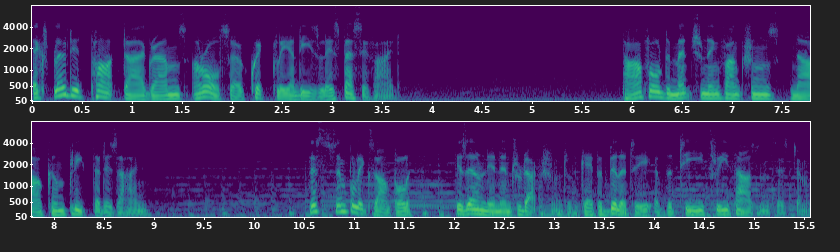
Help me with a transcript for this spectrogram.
Exploded part diagrams are also quickly and easily specified. Powerful dimensioning functions now complete the design. This simple example is only an introduction to the capability of the T3000 system.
